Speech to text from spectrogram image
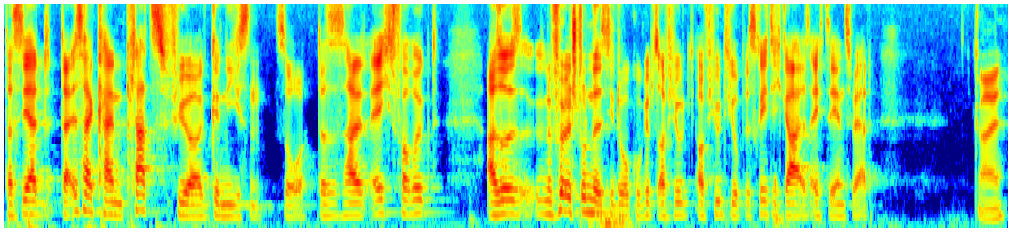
dass sie halt, da ist halt kein Platz für genießen. So, das ist halt echt verrückt. Also eine Viertelstunde ist die Doku, gibt's auf, auf YouTube, ist richtig geil, ist echt sehenswert. Geil.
